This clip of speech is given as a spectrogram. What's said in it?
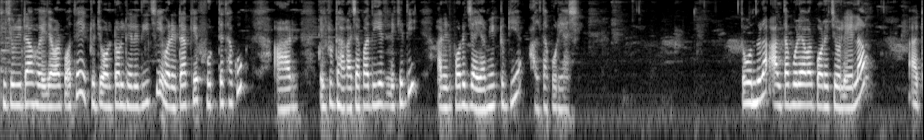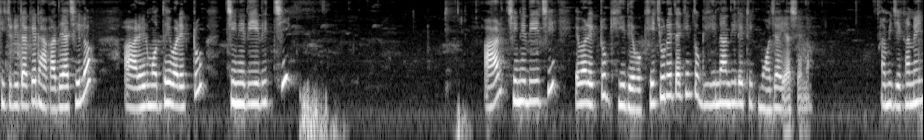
খিচুড়িটা হয়ে যাওয়ার পথে একটু জল টল ঢেলে দিয়েছি। এবার এটাকে ফুটতে থাকুক আর একটু ঢাকা চাপা দিয়ে রেখে দিই। আর এরপরে যাই আমি একটু গিয়ে আলতা পরে আসি। তো বন্ধুরা, আলতা পরে আবার পরে চলে এলাম। খিচুড়িটাকে ঢাকা দেওয়া ছিল। আর এর মধ্যে এবার একটু চিনি দিয়ে দিচ্ছি। আর চিনি দিয়েছি। এবার একটু ঘি দেব। খিচুড়িতে কিন্তু ঘি না দিলে ঠিক মজাই আসে না। আমি যেখানেই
